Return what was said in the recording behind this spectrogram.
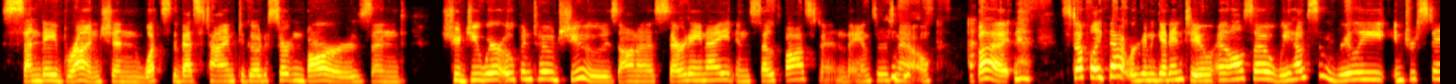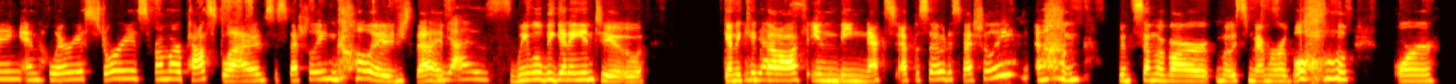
Sunday brunch and what's the best time to go to certain bars and should you wear open toed shoes on a Saturday night in South Boston? The answer is no. but stuff like that we're going to get into. And also, we have some really interesting and hilarious stories from our past lives, especially in college, that yes. we will be getting into. Going to kick yes. that off in the next episode, especially um, with some of our most memorable or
